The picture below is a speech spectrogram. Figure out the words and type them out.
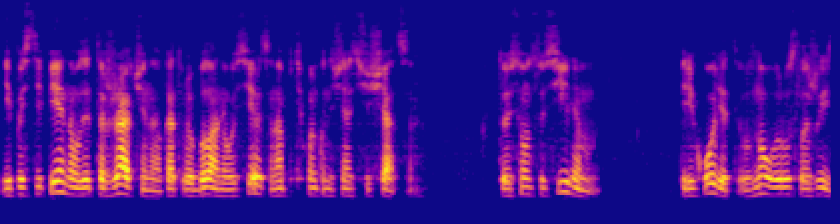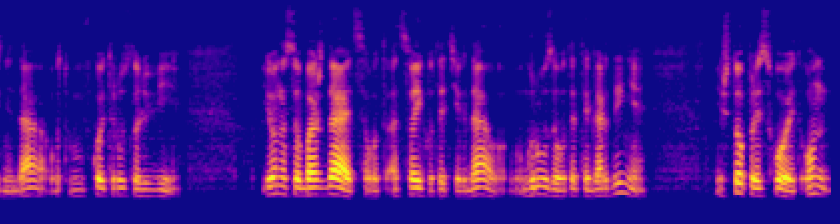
И постепенно вот эта ржавчина, которая была на его сердце, она потихоньку начинает очищаться. То есть он с усилием переходит в новое русло жизни, да, вот в какое-то русло любви. И он освобождается вот от своих вот этих, да, груза вот этой гордыни. И что происходит? Он,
